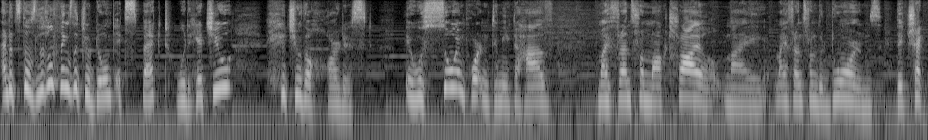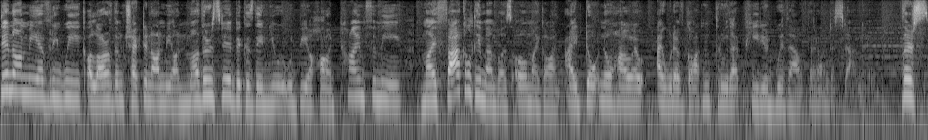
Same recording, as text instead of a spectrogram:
And it's those little things that you don't expect would hit you, hit you the hardest. It was so important to me to have my friends from mock trial, my, my friends from the dorms, they checked in on me every week. A lot of them checked in on me on Mother's Day because they knew it would be a hard time for me. My faculty members, oh my God, I don't know how I, I would have gotten through that period without that understanding. There's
